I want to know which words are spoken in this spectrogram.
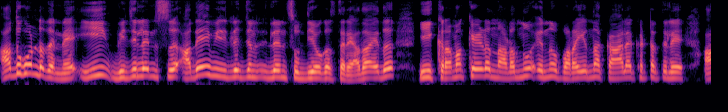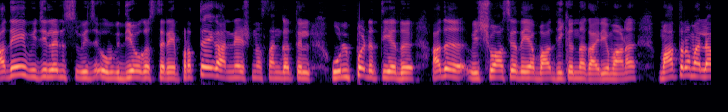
അതുകൊണ്ട് തന്നെ ഈ വിജിലൻസ് അതേ വിജിലൻസ് ഉദ്യോഗസ്ഥരെ അതായത് ഈ ക്രമക്കേട് നടന്നു എന്ന് പറയുന്ന കാലഘട്ടത്തിലെ അതേ വിജിലൻസ് വിജ ഉദ്യോഗസ്ഥരെ പ്രത്യേക അന്വേഷണ സംഘത്തിൽ ഉൾപ്പെടുത്തിയത് അത് വിശ്വാസ്യതയെ ബാധിക്കുന്ന കാര്യമാണ്. മാത്രമല്ല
